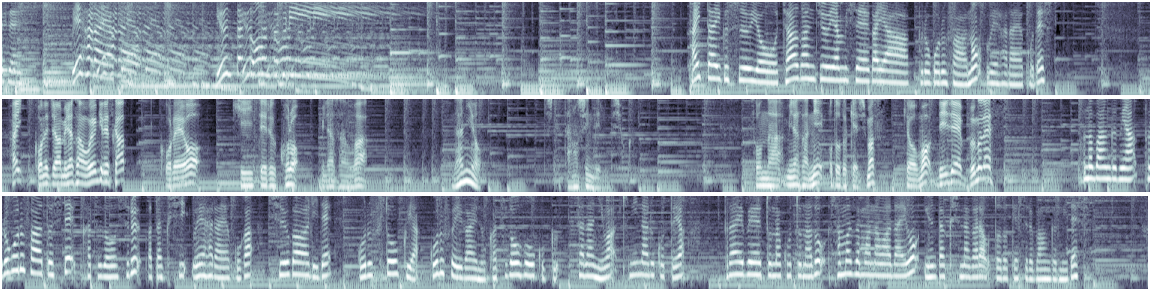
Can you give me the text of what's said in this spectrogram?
レゼンツ上原彩子ユンタクオンザフリーはいタイグスーヨーチャーガンジューヤミセイガヤプロゴルファーの上原彩子です。はいこんにちは。皆さんお元気ですか？これを聞いてる頃皆さんは何をして楽しんでいるんでしょうか？そんな皆さんにお届けします。今日も DJ 文吾です。この番組はプロゴルファーとして活動する私上原彩子が週替わりでゴルフトークやゴルフ以外の活動報告さらには気になることやプライベートなことなどさまざまな話題をユンタクしながらお届けする番組です。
